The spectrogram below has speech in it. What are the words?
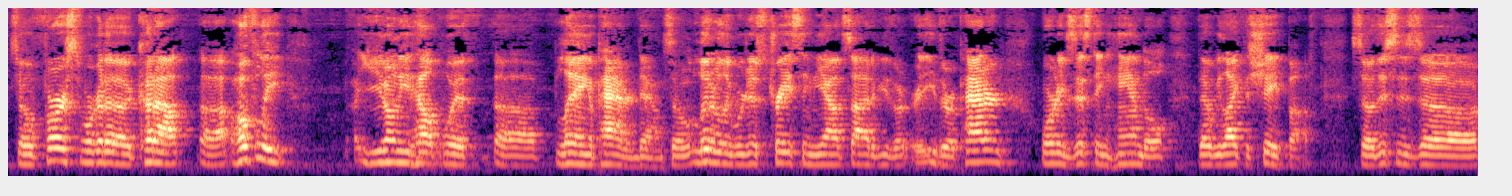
So first we're gonna cut out, uh, hopefully you don't need help with uh, laying a pattern down. So literally we're just tracing the outside of either, either a pattern or an existing handle that we like the shape of. So this is uh,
